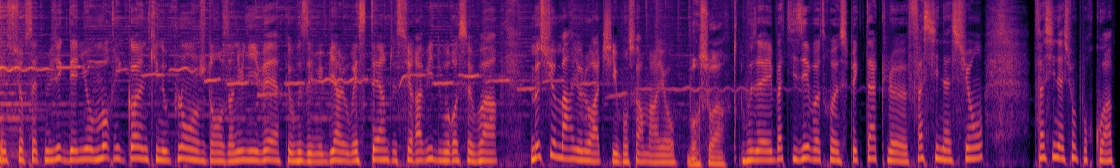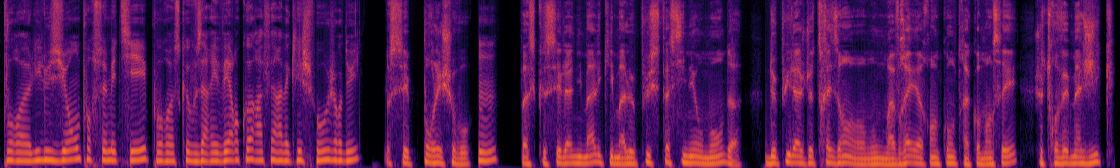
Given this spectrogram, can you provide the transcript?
Et sur cette musique d'Ennio Morricone qui nous plonge dans un univers que vous aimez bien, le western, je suis ravie de vous recevoir. Monsieur Mario Loracci, bonsoir Mario. Bonsoir. Vous avez baptisé votre spectacle Fascination. Fascination pourquoi Pour euh, l'illusion, pour ce métier, pour euh, ce que vous arrivez encore à faire avec les chevaux aujourd'hui? C'est pour les chevaux. Mmh. Parce que c'est l'animal qui m'a le plus fasciné au monde. Depuis l'âge de 13 ans, où ma vraie rencontre a commencé, je trouvais magique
